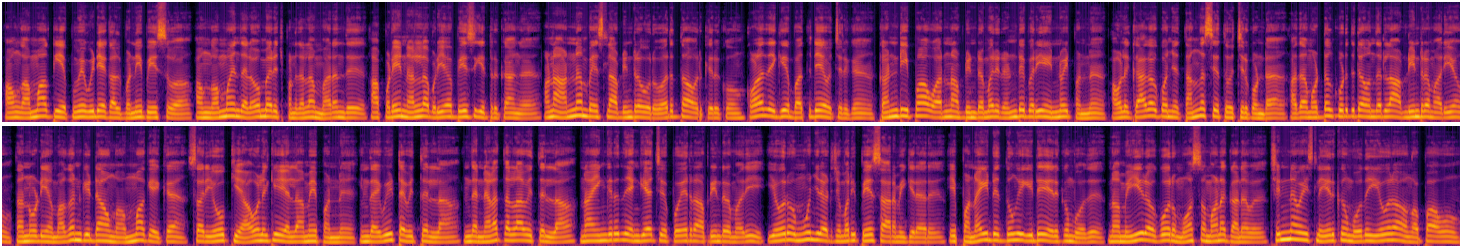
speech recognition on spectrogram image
அவங்க அம்மாவுக்கு எப்பவுமே வீடியோ கால் பண்ணி பேசுவா. அவங்க அம்மா இந்த லவ் மேரேஜ் பண்ணதெல்லாம் மறந்து அப்படியே நல்லபடியா பேசிக்கிட்டு இருக்காங்க. ஆனா அண்ணன் பேசல அப்படின்ற ஒரு வருத்தம் அவருக்கு இருக்கும். குழந்தைக்கு பர்த்டே வச்சிருக்கேன். கண்டிப்பா வரணும் அப்படின்ற மாதிரி ரெண்டு பேரையும் இன்வைட் பண்ணு. அவளுக்காக கொஞ்சம் தங்க சேர்த்து வச்சிருக்கோண்டா. அதை மட்டும் கொடுத்துட்டு வந்துடலாம் அப்படின்ற மாதிரியும் தன்னுடைய மகன் கிட்ட அவங்க அம்மா கேட்க சரி ஓகே அவளுக்கே எல்லாமே பண்ணு. இந்த வீட்டை வித்துடலாம். இந்த நிலத்தெல்லாம் வித்துடலாம். நான் இங்கிருந்து எங்கேயாச்சும் போயிடுறேன் அப்படின்ற மாதிரி இவரும் மூஞ்சில் அடிச்ச மாதிரி பேச ஆரம்பிக்கிறாரு. இப்ப நைட்டு தூங்கிக்கிட்டே இருக்கும்போது நம்ம ஹீரோக்கு ஒரு மோசமான கனவு. சின்ன வயசுல இருக்கும்போது இவரும் அவங்க அப்பாவும்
